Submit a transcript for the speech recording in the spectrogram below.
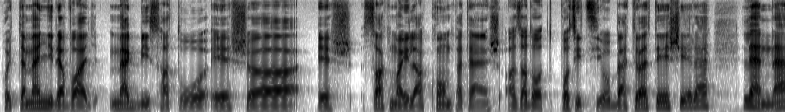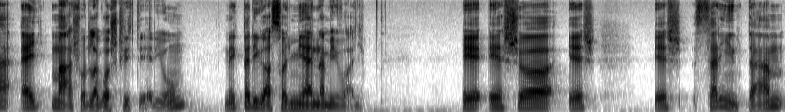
hogy te mennyire vagy megbízható és, és szakmailag kompetens az adott pozíció betöltésére, lenne egy másodlagos kritérium, mégpedig az, hogy milyen nemű vagy. És, és, és szerintem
